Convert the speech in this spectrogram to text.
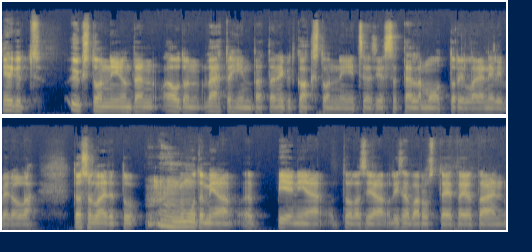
41 tonnia on tämän auton lähtöhinta, tai 42 tonnia itse asiassa tällä moottorilla ja nelivedolla. Tuossa on laitettu muutamia pieniä tuollaisia lisävarusteita, jotain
